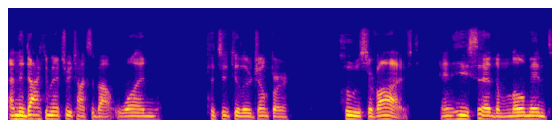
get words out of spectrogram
And the documentary talks about one particular jumper who survived. And he said the moment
